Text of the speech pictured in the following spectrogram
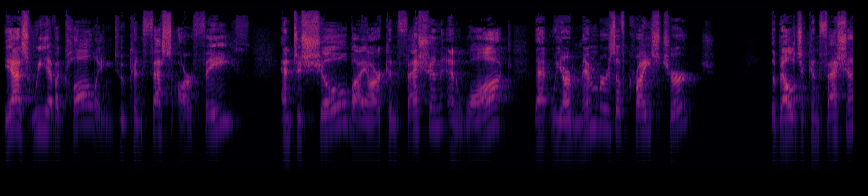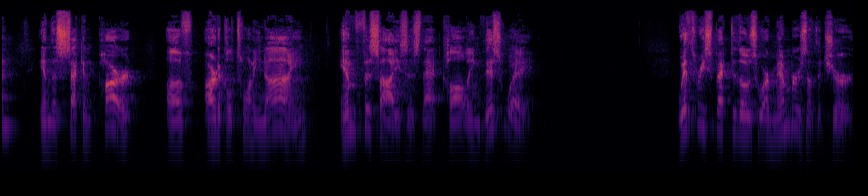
Yes, we have a calling to confess our faith and to show by our confession and walk that we are members of Christ's church. The Belgic Confession, in the second part of Article 29, emphasizes that calling this way. With respect to those who are members of the church,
